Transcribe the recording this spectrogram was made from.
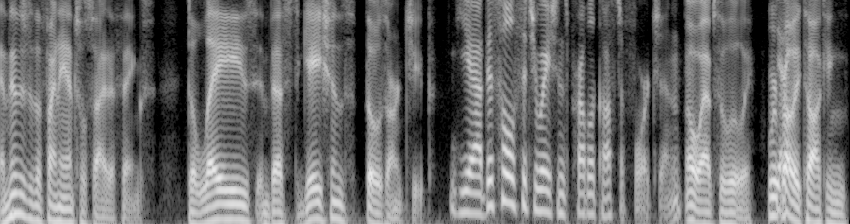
And then there's the financial side of things. Delays, investigations, those aren't cheap. Yeah, this whole situation's probably cost a fortune. Oh, absolutely. We're Yeah. probably talking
